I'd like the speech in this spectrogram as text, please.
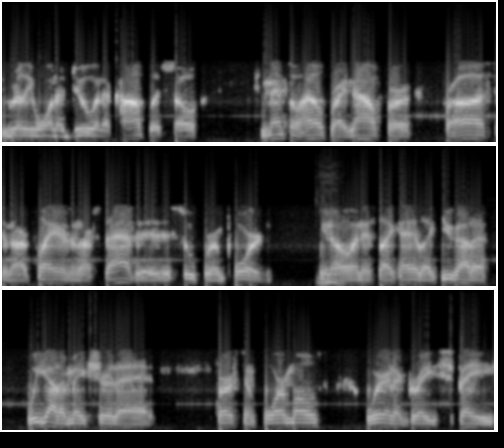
you really want to do and accomplish. So mental health right now for for us and our players and our staff is, is super important. You know, and it's like, hey, like you gotta, we gotta make sure that first and foremost we're in a great space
